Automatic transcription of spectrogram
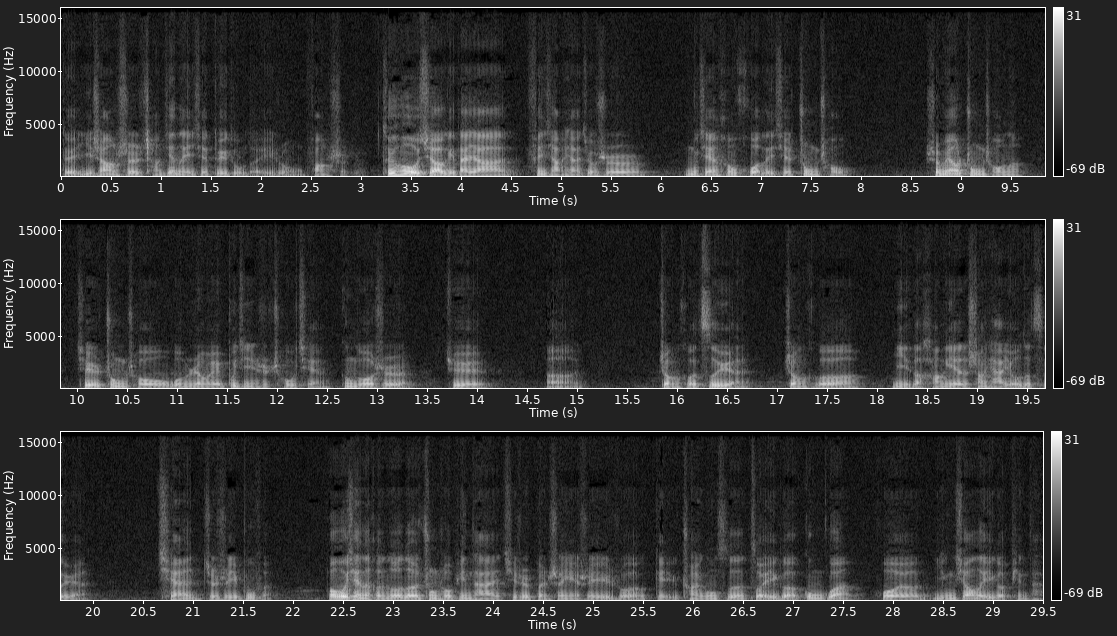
对，以上是常见的一些对赌的一种方式。最后需要给大家分享一下，就是目前很火的一些众筹。什么叫众筹呢？其实众筹我们认为不仅仅是筹钱，更多是去呃整合资源，整合你的行业的上下游的资源，钱只是一部分。包括现在很多的众筹平台，其实本身也是一个给创业公司做一个公关或营销的一个平台。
